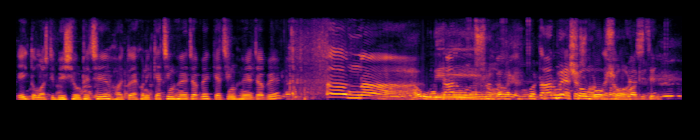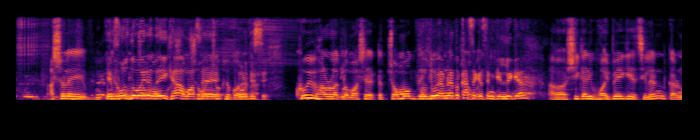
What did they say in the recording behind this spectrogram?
এই তো মাছটি ভেসে উঠেছে হয়তো এখনই ক্যাচিং হয়ে যাবে ক্যাচিং হয়ে যাবে। না। আসলে চোখে পড়ে। খুবই ভালো লাগল মাসের একটা চমক দেখে। আপনি এত কাছে গেছেন শিকারী ভয় পেয়ে গিয়েছিলেন কারণ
